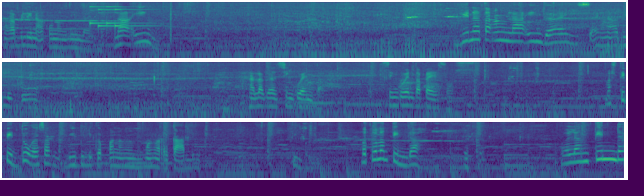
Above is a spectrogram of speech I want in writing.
Nakabili na ako ng gulay. Laing. Ginataang laing guys. Ay, nabili ko. Halagang 50. 50 pesos. Mas tipid to kaysa bibili ka pa ng mga rekado. Ba't walang tinda? walang tinda.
